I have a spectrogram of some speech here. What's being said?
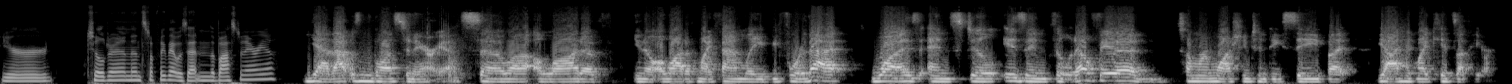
your children and stuff like that? Was that in the Boston area? Yeah, that was in the Boston area. So uh, a lot of you know a lot of my family before that was and still is in Philadelphia and somewhere in Washington D.C. But yeah, I had my kids up here.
